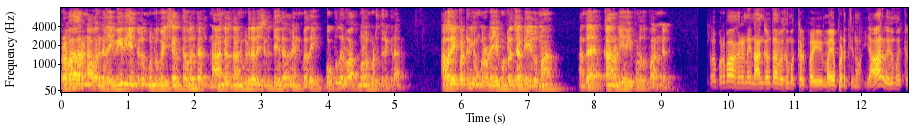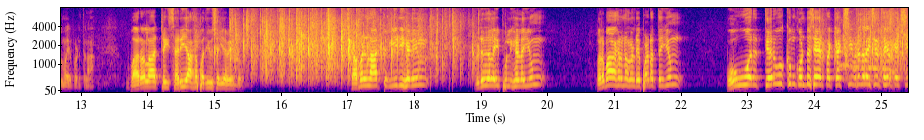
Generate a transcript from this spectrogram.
பிரபாகரன் அவர்களை வீதியங்களும் கொண்டு போய் சேர்த்தவர்கள் நாங்கள் தான் விடுதலை சிறுத்தைகள் என்பதை ஒப்புதல் வாக்குமூலம் கொடுத்திருக்கிறார். அவரை பற்றி உங்களுடைய குற்றச்சாட்டு எழுமா? அந்த காணொளியை இப்பொழுது பாருங்கள். பிரபாகரனை நாங்கள் தான் வெகுமக்கள் பை- மயப்படுத்தினோம். யார் வெகுமக்கள் மயப்படுத்தினா? வரலாற்றை சரியாக பதிவு செய்ய வேண்டும். தமிழ்நாட்டு வீதிகளில் விடுதலை புலிகளையும் பிரபாகரன் அவர்களுடைய படத்தையும் ஒவ்வொரு தெருவுக்கும் கொண்டு சேர்த்த கட்சி விடுதலை சிறுத்தைகள் கட்சி.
